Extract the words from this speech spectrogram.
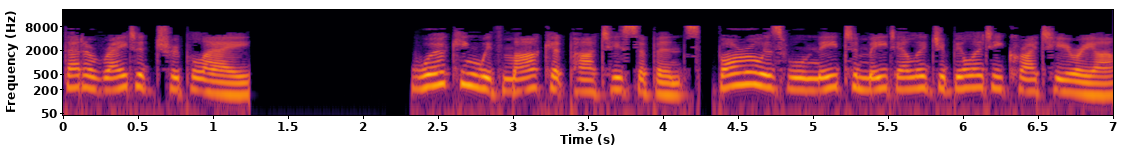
that are rated AAA. Working with market participants, borrowers will need to meet eligibility criteria.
